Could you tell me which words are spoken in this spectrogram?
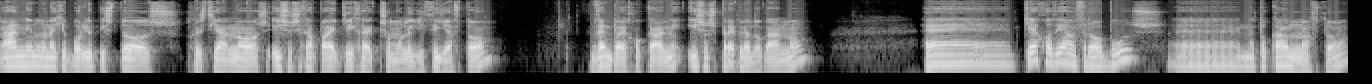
Αν ήμουνα και πολύ πιστός χριστιανός, ίσως είχα πάει και είχα εξομολογηθεί γι' αυτό. Δεν το έχω κάνει, ίσως πρέπει να το κάνω. Ε, και έχω δει ανθρώπους ε, να το κάνουν αυτό,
